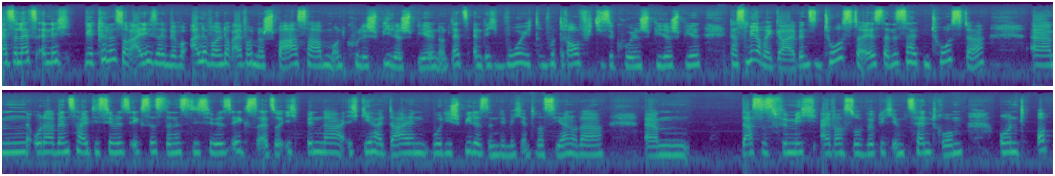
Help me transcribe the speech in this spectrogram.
also letztendlich, wir können uns doch einig sein, wir alle wollen doch einfach nur Spaß haben und coole Spiele spielen. Und letztendlich, wo ich, worauf ich diese coolen Spiele spiele, das ist mir doch egal. Wenn es ein Toaster ist, dann ist es halt ein Toaster. Ähm, oder wenn es halt die Series X ist, dann ist es die Series X. Also ich bin da, ich gehe halt dahin, wo die Spiele sind, die mich interessieren. Oder ähm, das ist für mich einfach so wirklich im Zentrum. Und ob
